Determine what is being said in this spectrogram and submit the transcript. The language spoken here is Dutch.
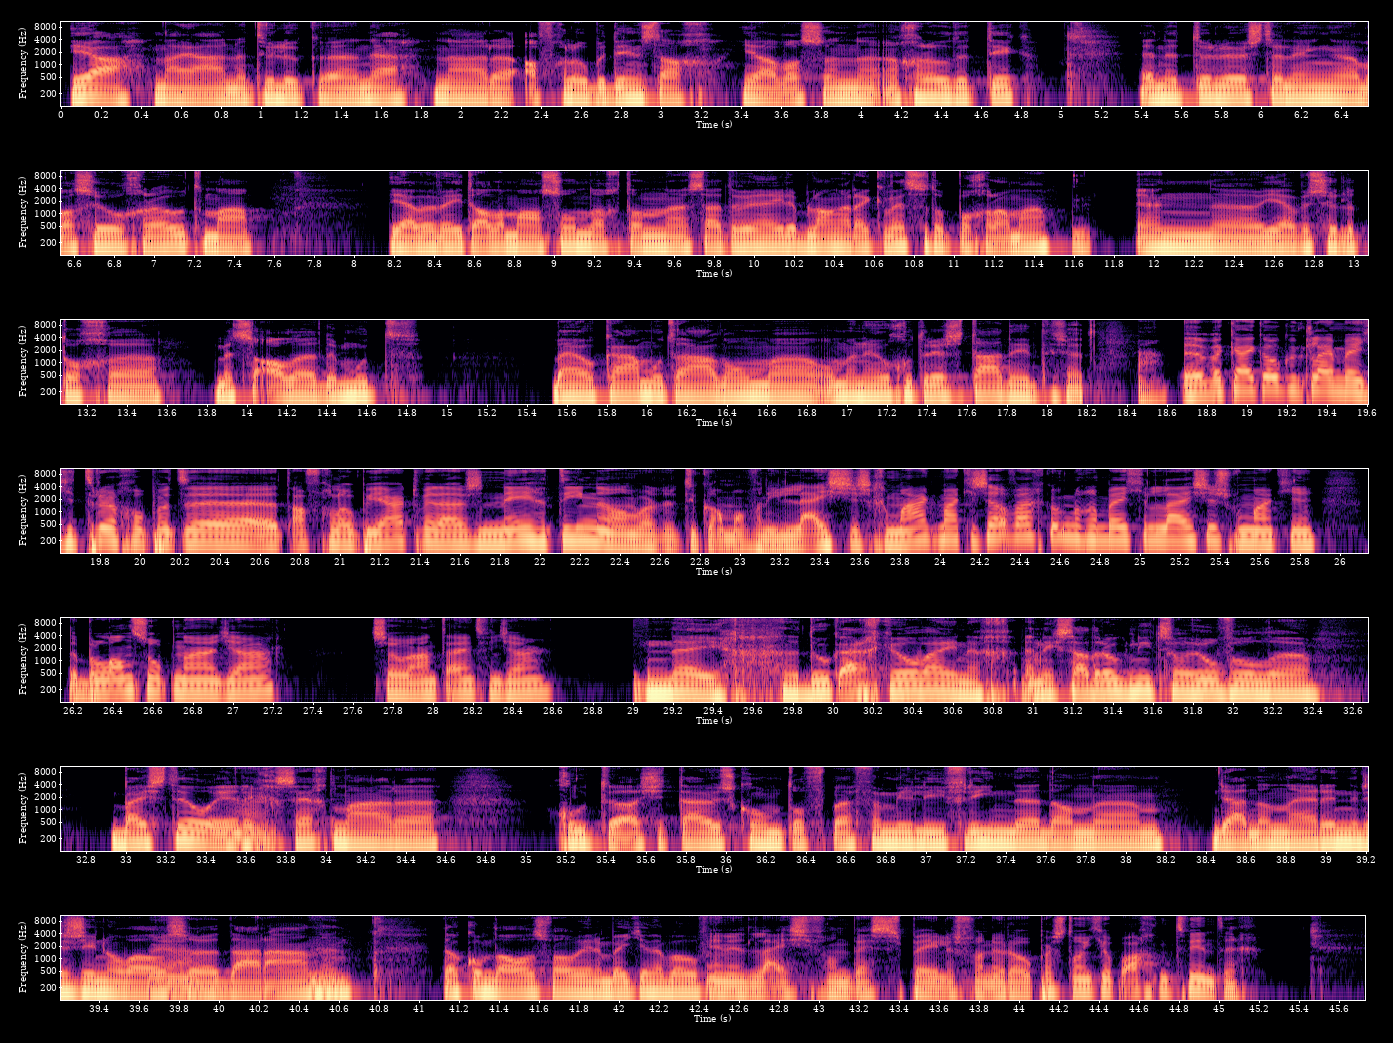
Ja, nou ja, natuurlijk eh, ja, na eh, afgelopen dinsdag ja, was een, eh, een grote tik. En de teleurstelling eh, was heel groot. Maar ja, we weten allemaal, zondag dan eh, staat er weer een hele belangrijke wedstrijd op programma. En eh, ja, we zullen toch eh, met z'n allen de moed bij elkaar moeten halen om, eh, om een heel goed resultaat in te zetten. Eh, we kijken ook een klein beetje terug op het, eh, het afgelopen jaar 2019. Dan worden natuurlijk allemaal van die lijstjes gemaakt. Maak je zelf eigenlijk ook nog een beetje lijstjes? Hoe maak je de balans op na het jaar? Zo aan het eind van het jaar? Nee, dat doe ik eigenlijk heel weinig. En ik sta er ook niet zo heel veel eh, bij stil, eerlijk Nee. gezegd. Maar eh, goed, eh, als je thuis komt of bij familie, vrienden, dan, ehm, ja, dan herinneren ze je nog wel eens Ja. daaraan. En dan komt alles wel weer een beetje naar boven. In het lijstje van beste spelers van Europa stond je op 28.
